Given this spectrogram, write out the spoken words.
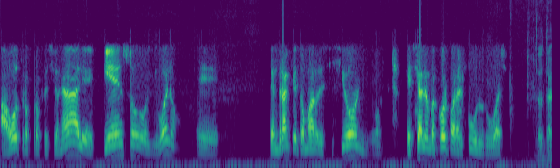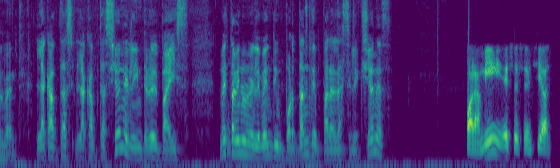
a otros profesionales, pienso, y bueno, eh, tendrán que tomar decisión y bueno, que sea lo mejor para el fútbol uruguayo. Totalmente. La, captas- la captación en el interior del país, ¿no es también un elemento importante para las elecciones? Para mí es esencial.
